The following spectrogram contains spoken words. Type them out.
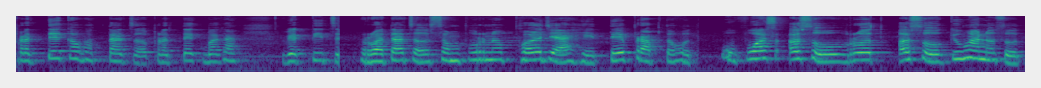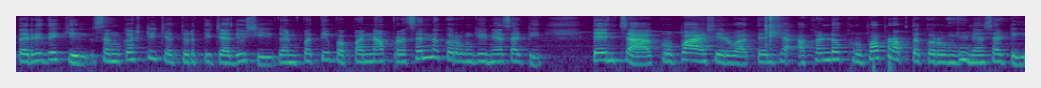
प्रत्येक भक्ताचं प्रत्येक बघा व्यक्तीचं व्रताचं संपूर्ण फळ जे आहे ते प्राप्त होत. उपवास असो व्रत असो किंवा नसो तरी देखील संकष्टी चतुर्थीच्या दिवशी गणपती बाप्पांना प्रसन्न करून घेण्यासाठी त्यांचा कृपा आशीर्वाद त्यांच्या अखंड कृपा प्राप्त करून घेण्यासाठी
